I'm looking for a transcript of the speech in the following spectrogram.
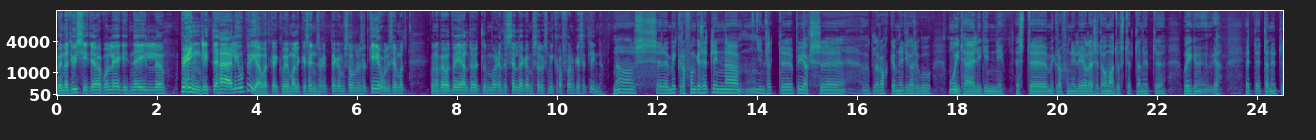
vennad Jussid ja kolleegid neil pringlite hääli ju püüavad kõikvõimalike sensoritega, mis oluliselt keerulisemad kuna peavad vee all töötlema võrreldes sellega, mis oleks mikrofon keset linna? no see mikrofon keset linna ilmselt äh, püüaks võib-olla rohkem neid igasugu muid hääli kinni, sest äh, mikrofonil ei ole seda omadust, et ta nüüd äh, või jah, et, et ta nüüd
